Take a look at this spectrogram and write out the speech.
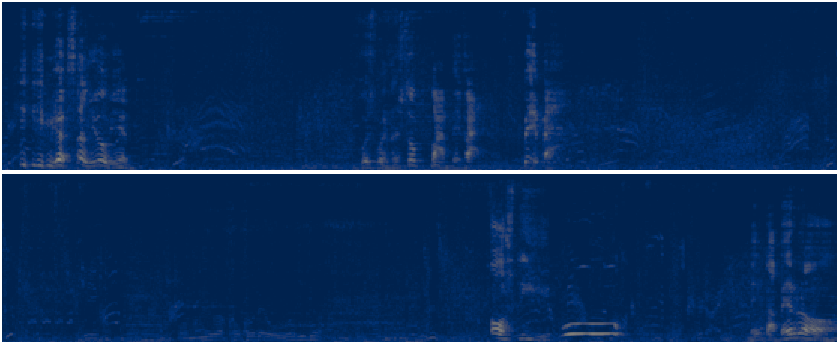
y me ha salido bien. Pues bueno, esto va a empezar. ¡Viva! ¡Hosti! ¡Uh! ¡Venga, perro!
